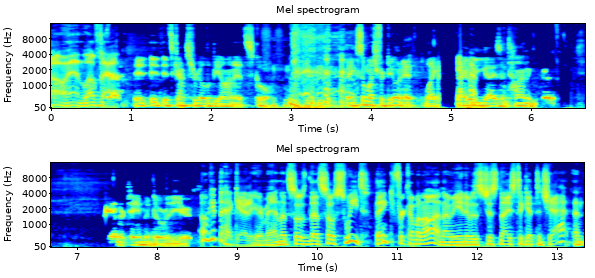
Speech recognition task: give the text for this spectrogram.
Oh man, love that. it, it, it's kind of surreal to be on it. It's cool. thanks so much for doing it. Like, I owe you guys a ton of entertainment over the years. Oh, get the heck out of here, man. That's so that's so sweet. Thank you for coming on. I mean, it was just nice to get to chat. And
